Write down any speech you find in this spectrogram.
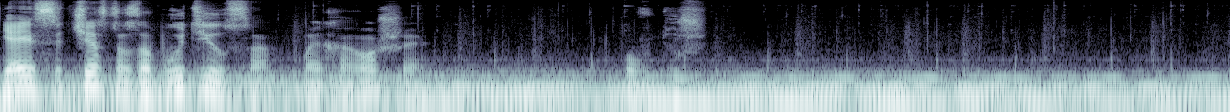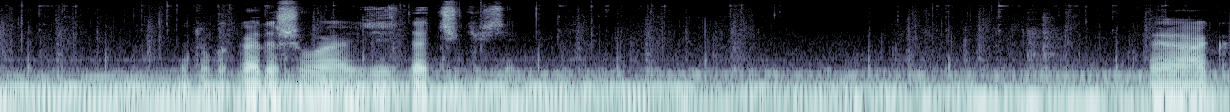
Я, если честно, заблудился, мои хорошие. О, в душе. Это какая дошиваю, здесь датчики все. Так.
